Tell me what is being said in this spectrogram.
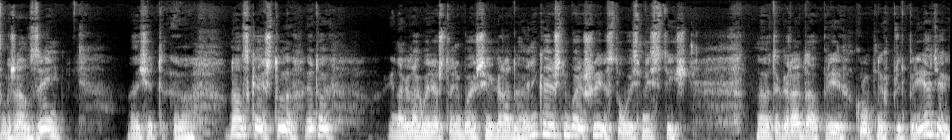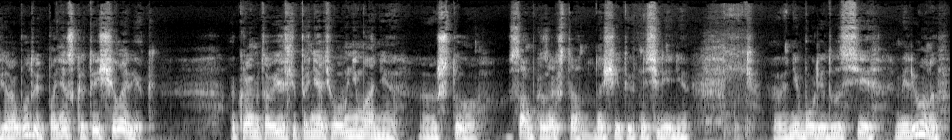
Жавзень. Значит, э, надо сказать, что это иногда говорят, что небольшие города. Они, конечно, небольшие, 180 тысяч. Но это города при крупных предприятиях, где работает по несколько тысяч человек. А кроме того, если принять во внимание, э, что сам Казахстан насчитывает население не более 20 миллионов,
